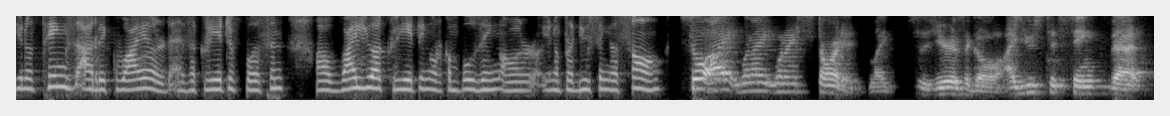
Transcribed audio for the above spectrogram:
you know things are required as a creative person uh, while you are creating or composing or you know producing a song. So i when i when i started like this is years ago i used to think that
